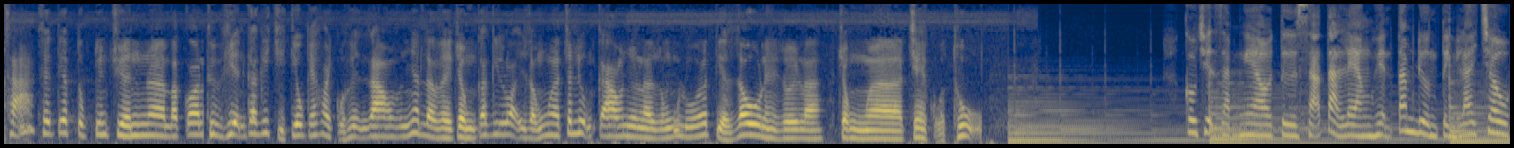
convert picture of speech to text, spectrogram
Xã sẽ tiếp tục tuyên truyền ờ, bà con thực hiện các cái chỉ tiêu kế hoạch của huyện giao, nhất là về trồng các cái loại giống ờ, chất lượng cao như là giống lúa tỉa dâu này rồi là trồng ờ, chè cổ thụ. Câu chuyện giảm nghèo từ xã Tả Lèng, huyện Tam Đường, tỉnh Lai Châu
